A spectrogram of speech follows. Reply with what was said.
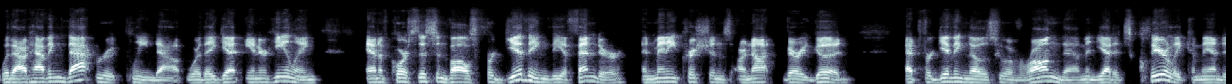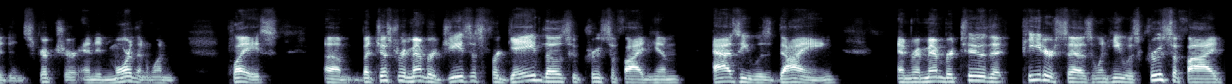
without having that root cleaned out, where they get inner healing. And of course, this involves forgiving the offender. And many Christians are not very good at forgiving those who have wronged them. And yet it's clearly commanded in scripture and in more than one place. Um, but just remember, Jesus forgave those who crucified him as he was dying. And remember, too, that Peter says when he was crucified,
